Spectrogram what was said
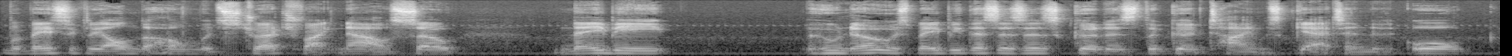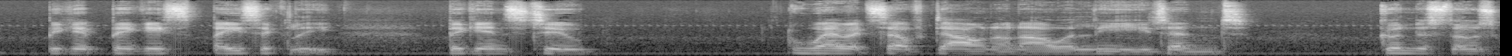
we're basically on the homeward stretch right now so maybe who knows maybe this is as good as the good times get and it all basically begins to wear itself down on our lead and goodness knows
